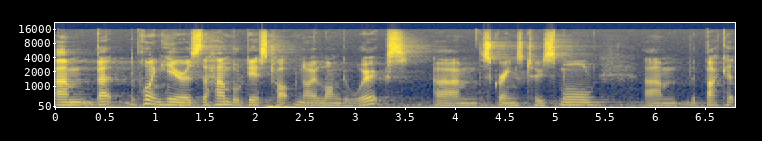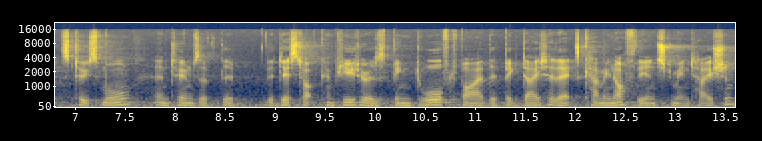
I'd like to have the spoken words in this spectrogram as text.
Um, but the point here is the humble desktop no longer works. Um, the screen's too small. Um, the bucket's too small in terms of the, the desktop computer is being dwarfed by the big data that's coming off the instrumentation.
